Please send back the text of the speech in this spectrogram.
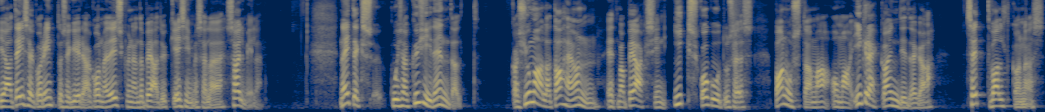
ja teise Korintuse kirja kolmeteistkümnenda peatüki esimesele salmile. näiteks kui sa küsid endalt, kas Jumala tahe on, et ma peaksin X koguduses panustama oma Y-kandidega Z-valdkonnas,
